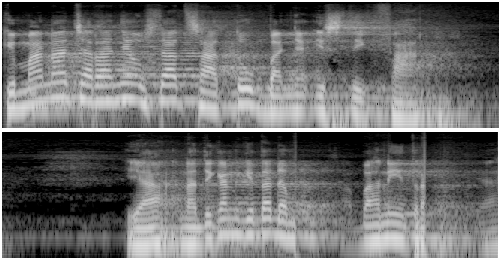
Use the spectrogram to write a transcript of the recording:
Gimana caranya Ustadz? Satu banyak istighfar. Ya, nanti kan kita ada sabah nih ya.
